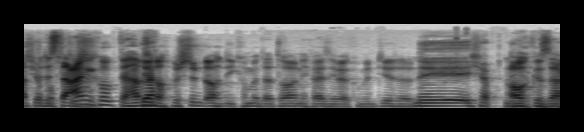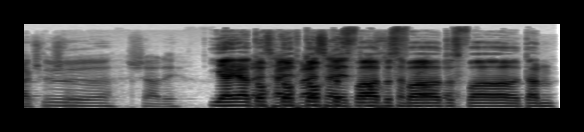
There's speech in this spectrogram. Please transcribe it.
Habt ihr das da Pro7. angeguckt? Da haben Ja. sie doch bestimmt auch die Kommentatoren, ich weiß nicht, wer kommentiert hat, Nee, ich habe auch gesagt, äh, schade. Ja, ja, Weil doch, es halt- doch, doch, halt das war, doch das war, das war dann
